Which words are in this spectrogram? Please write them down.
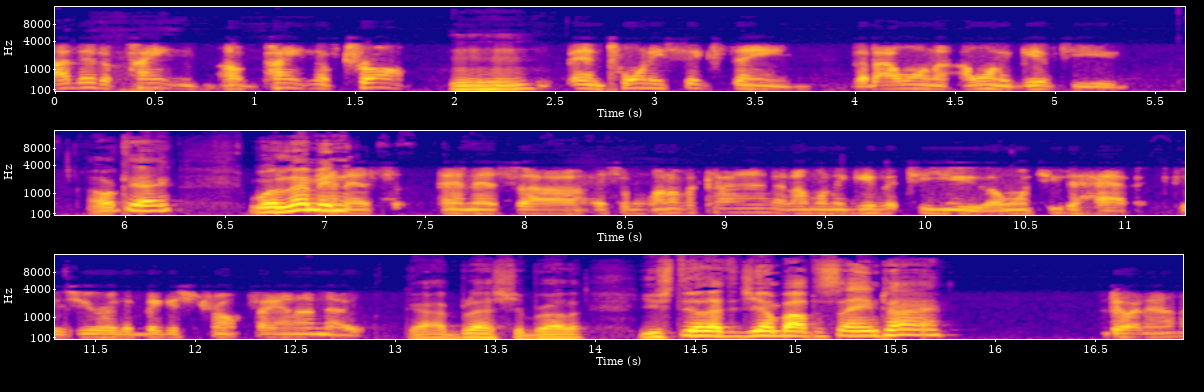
I did a painting, a painting of Trump Mm-hmm. in 2016 that I want to, I want to give to you. Okay. Well, let me. and it's and it's uh it's one of a kind, and I'm going to give it to you. I want you to have it because you're the biggest Trump fan I know. God bless you, brother. You still at the gym about the same time? Do it now.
